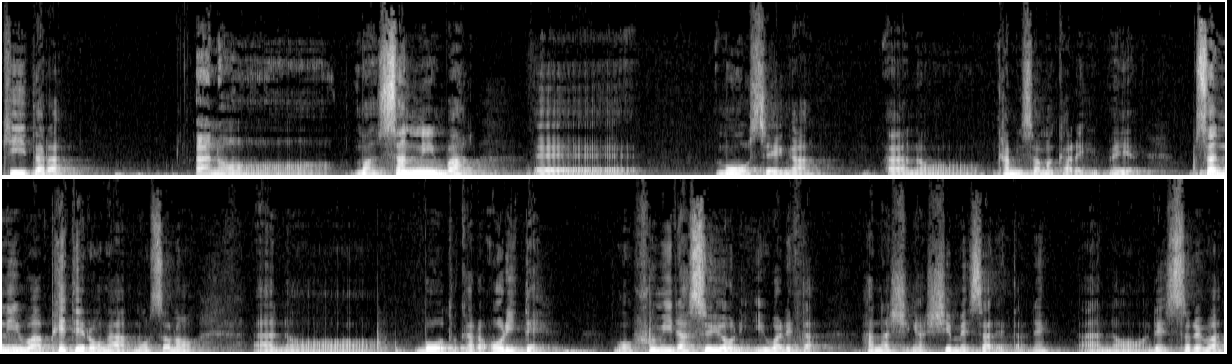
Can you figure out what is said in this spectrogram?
聞いたらあの、まあ、3人は、えー、モーセがあの神様からいや3人はペテロがもうそのあのボートから降りてもう踏み出すように言われた話が示されたね。あのでそれは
